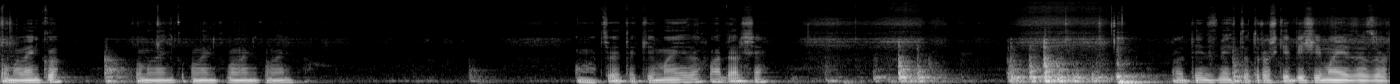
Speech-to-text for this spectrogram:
Помаленько. Помаленько, помаленько, помаленько, помаленько. О, це такий має захват, далі. Один з них то трошки більший має зазор,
